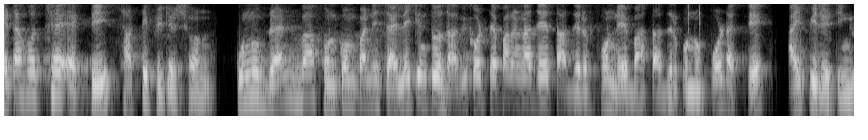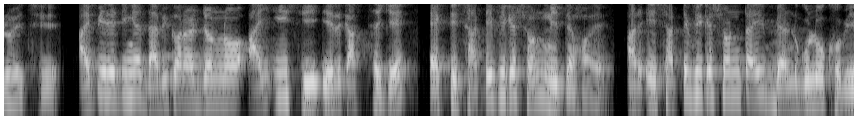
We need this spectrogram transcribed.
এটা হচ্ছে একটি সার্টিফিকেশন। কোনো ব্র্যান্ড বা ফোন কোম্পানি চাইলে কিন্তু দাবি করতে পারে না যে তাদের ফোনে বা তাদের কোনো প্রোডাক্টে আইপি রেটিং রয়েছে। আইপি রেটিং এর দাবি করার জন্য আইইসি এর কাছ থেকে একটি সার্টিফিকেশন নিতে হয়। আর এই সার্টিফিকেশনটাই ব্র্যান্ডগুলো খুবই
